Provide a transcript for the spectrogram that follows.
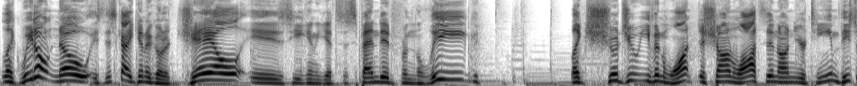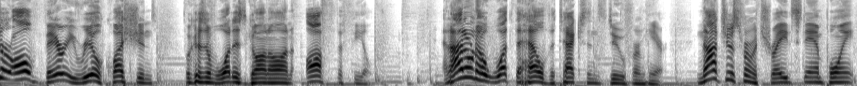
like we don't know, is this guy going to go to jail? Is he going to get suspended from the league? Like, should you even want Deshaun Watson on your team? These are all very real questions because of what has gone on off the field. And I don't know what the hell the Texans do from here. Not just from a trade standpoint,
